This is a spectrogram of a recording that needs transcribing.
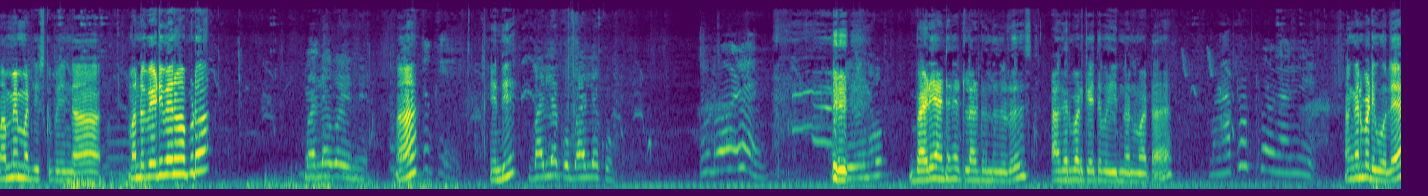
మమ్మీ ఎమ్మటి తీసుకుపోయిందా? మరి నువ్వు వేడి పోయినావు అప్పుడు? ఏంది? బల్లెకు బల్లెకు. ఏను? బడి అంటేనే ఎట్లా అంటుంది చూడు. అంగన్వాడికి అయితే పోయింది. అనమాట అంగన్వాడి పోలే?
